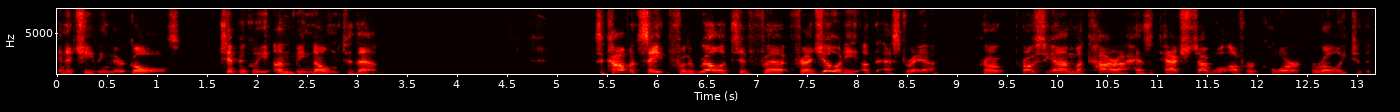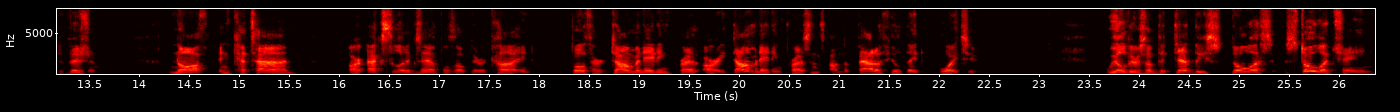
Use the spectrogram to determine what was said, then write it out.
in achieving their goals, typically unbeknown to them. To compensate for the relative fra- fragility of the Astrea, Pro- Procyon Makara has attached several of her core Karoli to the division. Noth and Catan are excellent examples of their kind. Both are dominating pre- are a dominating presence on the battlefield they deploy to. Wielders of the deadly Stola, Stola chain,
